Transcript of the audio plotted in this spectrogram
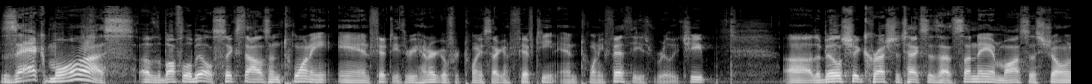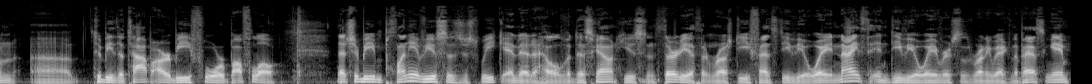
Zach Moss of the Buffalo Bills, 6,020 and 5,300 go for 22nd, 15, and 25th. He's really cheap. Uh, the Bills should crush the Texans on Sunday, and Moss has shown uh, to be the top RB for Buffalo. That should be plenty of uses this week and at a hell of a discount. Houston 30th in rush defense DVOA, 9th in DVOA versus running back in the passing game,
